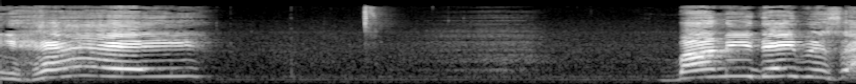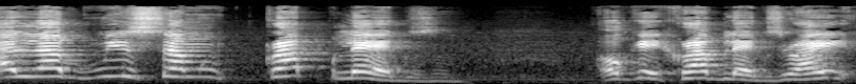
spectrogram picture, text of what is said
King, hey. Bonnie Davis, I love me some crab legs. Okay, crab legs, right?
